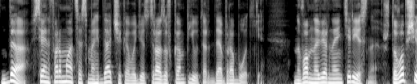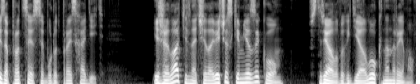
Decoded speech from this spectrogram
Да, вся информация с моих датчиков идет сразу в компьютер для обработки. Но вам, наверное, интересно, что вообще за процессы будут происходить? И желательно человеческим языком, встрял в их диалог Нанремов.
